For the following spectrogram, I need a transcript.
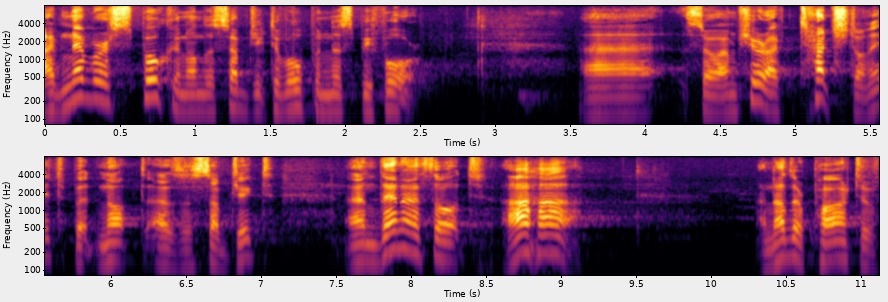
I've never spoken on the subject of openness before. Uh, so I'm sure I've touched on it, but not as a subject. And then I thought, aha, another part of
